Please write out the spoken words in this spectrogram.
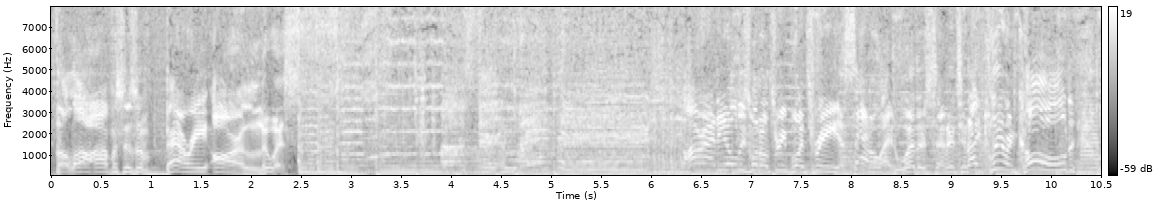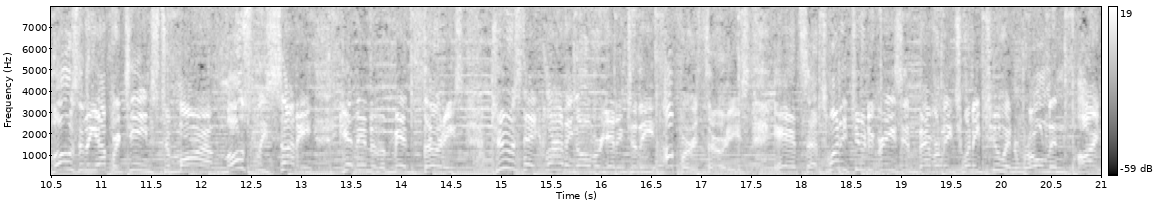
the law offices of Barry R. Lewis. Boston weather. All right, the Oldies 103.3 Satellite Weather Center. Tonight, clear and cold. Lows in the upper teens. Tomorrow, mostly sunny, getting into the mid 30s. Tuesday, clouding over, getting to the upper 30s. It's uh, 22 degrees in Beverly, 22 in Roland Park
